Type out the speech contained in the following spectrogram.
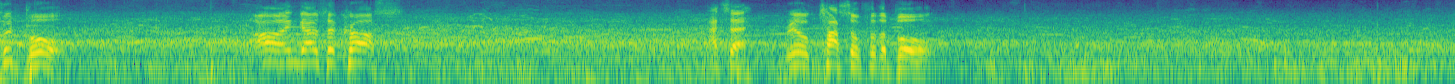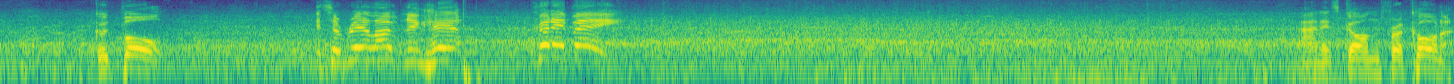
Good ball. Oh, in goes the cross. That's a real tussle for the ball. Good ball. It's a real opening here. Could it be? And it's gone for a corner.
